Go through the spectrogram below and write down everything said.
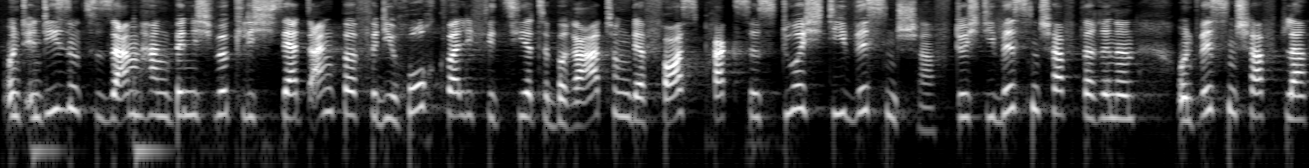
Und in diesem Zusammenhang bin ich wirklich sehr dankbar für die hochqualifizierte Beratung der Forstpraxis durch die Wissenschaft, durch die Wissenschaftlerinnen und Wissenschaftler,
